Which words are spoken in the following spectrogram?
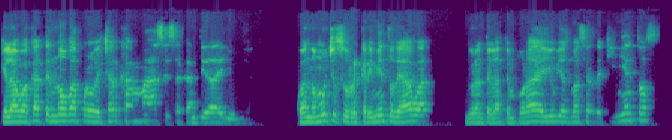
Que el aguacate no va a aprovechar jamás esa cantidad de lluvia. Cuando mucho su requerimiento de agua durante la temporada de lluvias va a ser de 500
